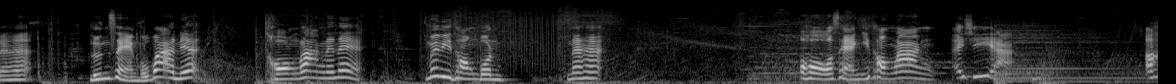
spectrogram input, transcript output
นะฮะลุ้นแสงผมว่าอันเนี้ยทองล่างแน่ๆไม่มีทองบนนะฮะโอ้โหแสงอีทองล่างไอ้เชี่ย อ่า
